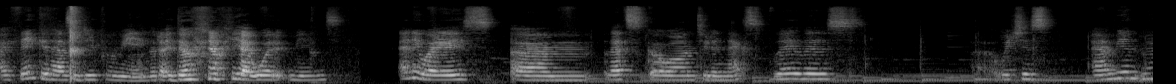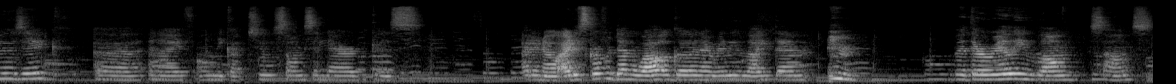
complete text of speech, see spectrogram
I think it has a deeper meaning, but I don't know yet what it means. Anyways, um, let's go on to the next playlist, uh, which is ambient music. Uh, and I've only got two songs in there because I don't know, I discovered them a while ago and I really like them. but they're really long songs.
